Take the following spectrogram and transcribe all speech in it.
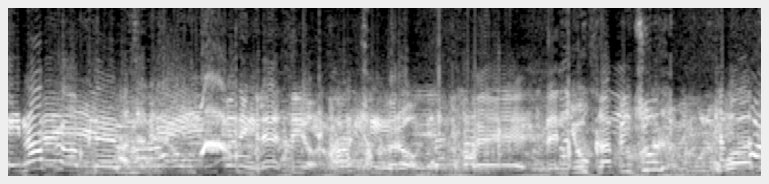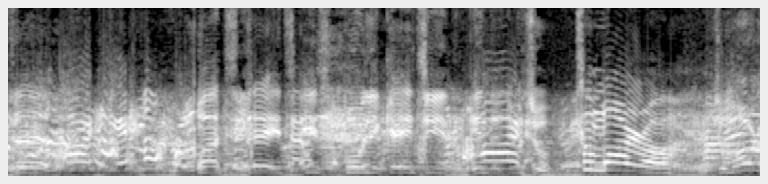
Okay, no problem. Hace tenía un punto en inglés, tío. Pero eh, the new capsule was uh, Okay. what date is publicated in the YouTube? Tomorrow. Tomorrow.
